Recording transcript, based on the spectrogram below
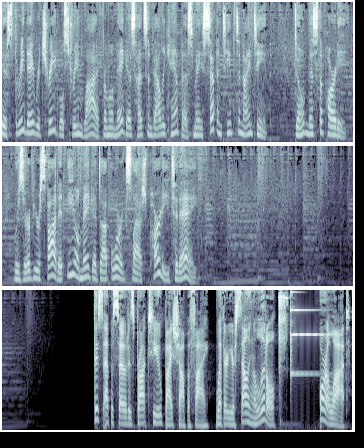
This three day retreat will stream live from Omega's Hudson Valley campus May 17th to 19th. Don't miss the party. Reserve your spot at eomega.org slash party today. This episode is brought to you by Shopify. Whether you're selling a little or a lot,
